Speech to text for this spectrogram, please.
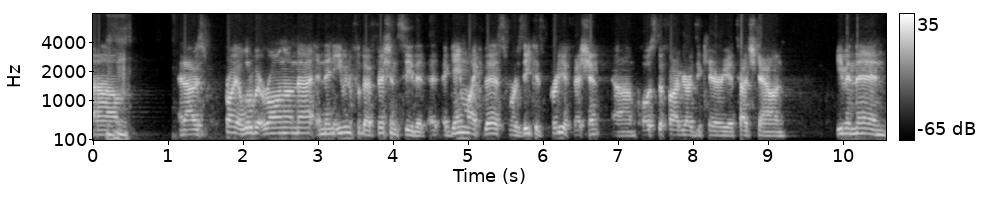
Um, mm-hmm. And I was probably a little bit wrong on that. And then even for the efficiency, that a, game like this where Zeke is pretty efficient, um, close to five yards a carry, a touchdown, even then,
